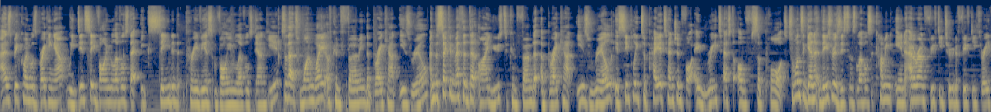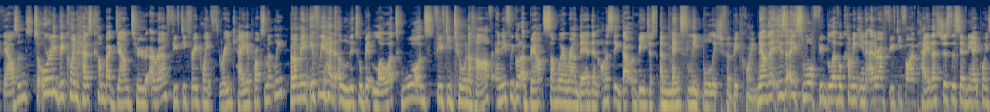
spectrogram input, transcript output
as Bitcoin was breaking out, we did see volume levels that exceeded previous volume levels down here. So that's one way of confirming the breakout is real. And the second method that I use to confirm that a breakout is real is simply to pay attention for a retest of support. So once again, these resistance levels are coming in at around 52 to 53,000. So already Bitcoin has come back down to around 53.3K approximately. But I mean, if we had a little bit lower towards 52 and a half, and if we got a bounce somewhere around there, then honestly, that would be just immensely bullish for Bitcoin. Now, there is a small fib level coming in at around 55K. That's just the 78.6%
